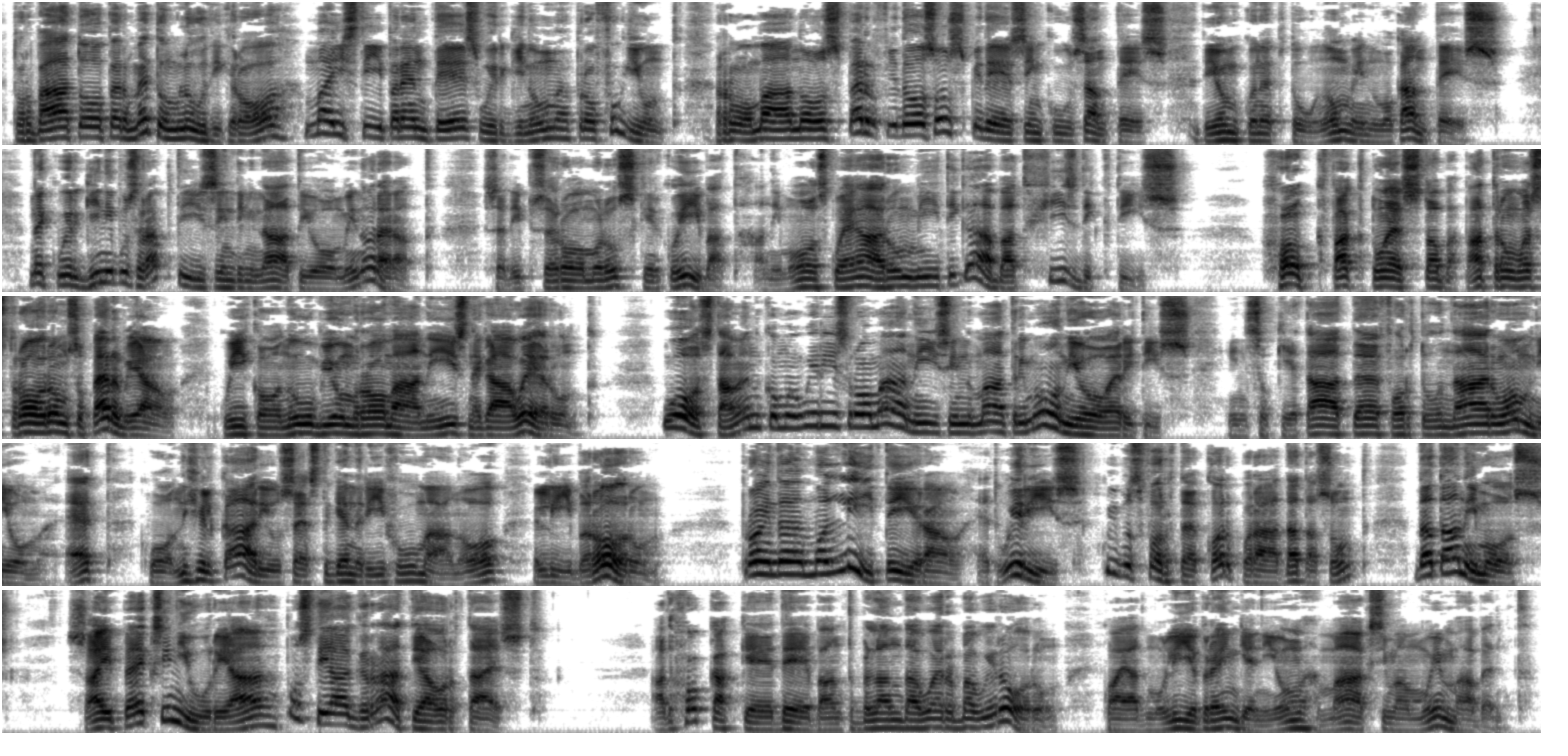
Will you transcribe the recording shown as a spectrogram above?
Turbato permetum ludicro, maisti parentes virginum profugiunt, Romanos perfidos hospides incusantes, diumque Neptunum invocantes. Nec virginibus raptis indignatio minorerat, sed ipse Romulus circuibat, animosque arum mitigabat his dictis. Hoc factum est ob patrum vestrorum superbiam, qui conubium Romanis negaverunt, Quos tamen cum viris Romanis in matrimonio eritis, in societate fortunarum omnium, et, quo nihil carius est generi humano, liberorum. Proinde mollit iram, et viris, quibus forte corpora data sunt, dat animos, saepex injuria postea gratia orta est. Ad hoc acce debant blanda verba virorum, quae ad muliebra ingenium maximam vim habent.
